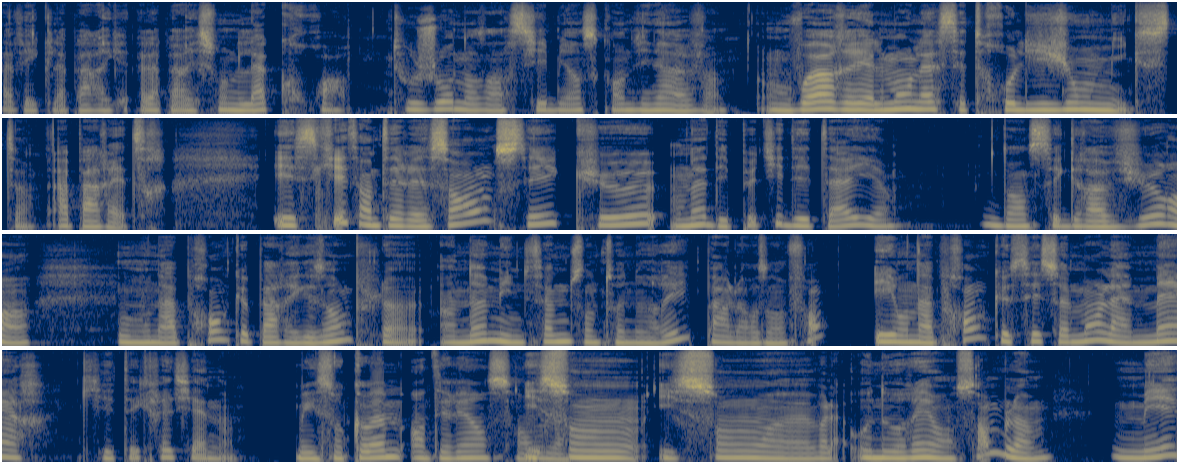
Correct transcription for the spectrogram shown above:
avec l'appari- l'apparition de la croix, toujours dans un style bien scandinave. On voit réellement là cette religion mixte apparaître. Et ce qui est intéressant, c'est que on a des petits détails dans ces gravures où on apprend que par exemple, un homme et une femme sont honorés par leurs enfants et on apprend que c'est seulement la mère qui était chrétienne. Mais ils sont quand même enterrés ensemble. Ils sont, ils sont euh, voilà, honorés ensemble, mais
